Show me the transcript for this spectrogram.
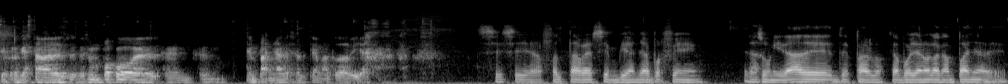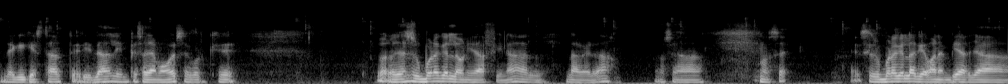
Yo creo que estaba, es, es un poco en, en- en pañales el tema todavía. Sí, sí, a falta ver si envían ya por fin esas unidades de- para los que apoyaron la campaña de, de Kickstarter y tal, y empieza ya a moverse porque, bueno, ya se supone que es la unidad final, la verdad. O sea, no sé. Se supone que es la que van a enviar ya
